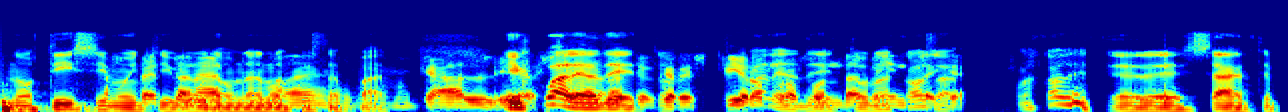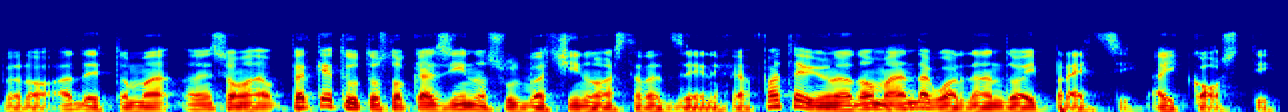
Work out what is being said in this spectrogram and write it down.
Notissimo Aspetta in tv da un anno a questa eh, parte. Galli, il quale ha detto, quale ha detto una, cosa, che... una, cosa, interessante però, ha detto ma insomma perché tutto sto casino sul vaccino AstraZeneca? Fatevi una domanda guardando ai prezzi, ai costi.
